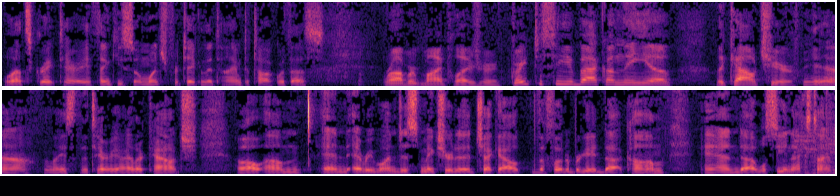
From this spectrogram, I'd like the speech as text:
Well, that's great, Terry. Thank you so much for taking the time to talk with us. Robert, my pleasure. Great to see you back on the uh, the couch here. Yeah, nice the Terry Eiler couch. Well, um, and everyone, just make sure to check out thephotobrigade.com, and uh, we'll see you next time.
